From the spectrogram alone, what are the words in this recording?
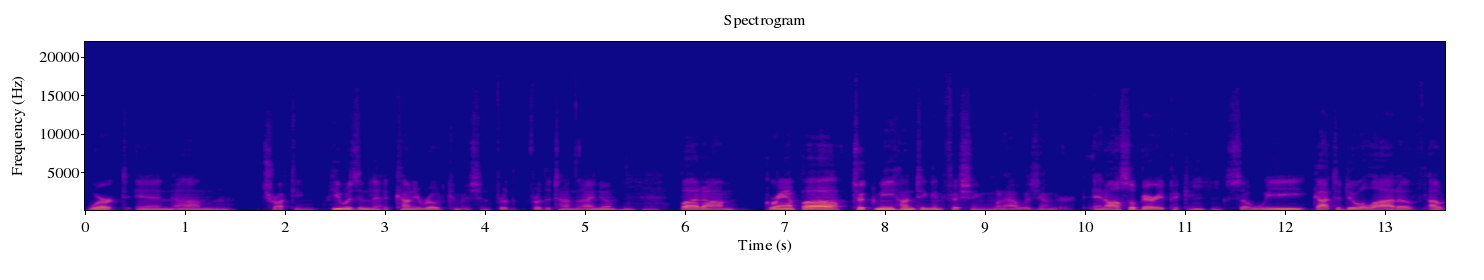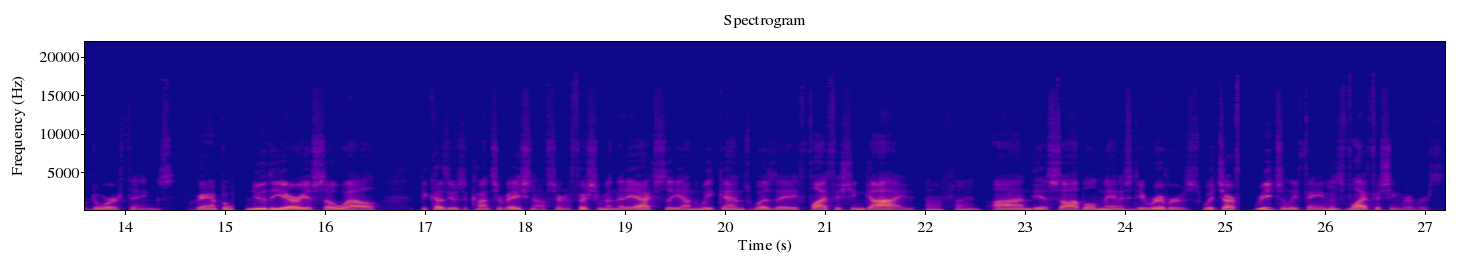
worked in um, trucking. He was in the county road commission for the, for the time that I knew him. But um, Grandpa took me hunting and fishing when I was younger, and also berry picking. Mm-hmm. So we got to do a lot of outdoor things. Grandpa knew the area so well because he was a conservation officer and a fisherman that he actually on the weekends was a fly fishing guide Oh, on the Au Sable and mm-hmm. Manistee rivers, which are regionally famous mm-hmm. fly fishing rivers.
